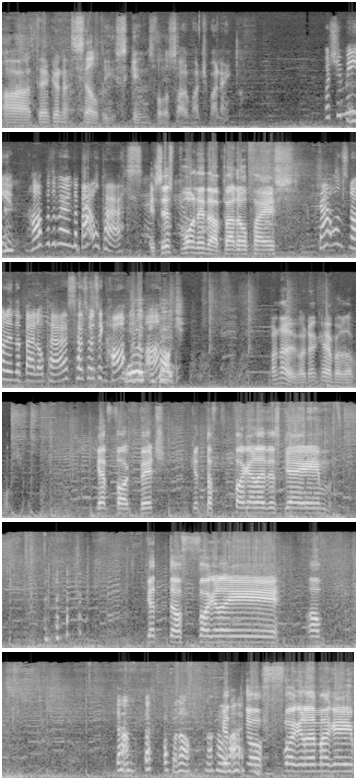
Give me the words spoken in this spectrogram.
ah, they're gonna sell these skins for so much money. What do you mean? Half of them are in the battle pass. Is this one in the battle pass? That one's not in the battle pass. That's why I think half What of them up, are. you bitch? I know, I don't care about that one. Get fucked, bitch! Get the fuck out of this game! Get the fuck out of here! Oh, Damn, that's popping off. Not gonna get lie. the fuck out of my game!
